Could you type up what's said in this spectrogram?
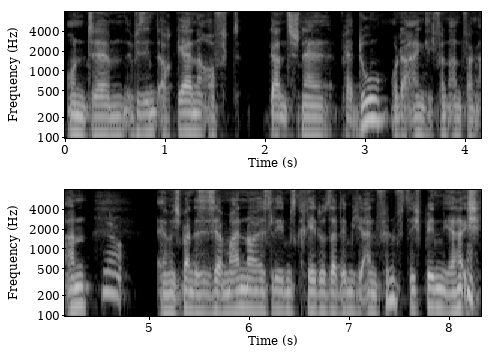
und ähm, wir sind auch gerne oft ganz schnell per Du oder eigentlich von Anfang an. Ja. Ähm, ich meine, das ist ja mein neues Lebenskredo, seitdem ich 51 bin. Ja, ich,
